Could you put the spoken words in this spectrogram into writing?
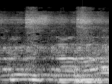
Hallelujah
